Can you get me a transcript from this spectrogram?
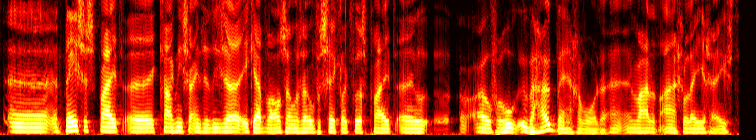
eh, het meeste spijt uh, kan ik niet zo 1, 2, zeggen. Ik heb wel sowieso verschrikkelijk veel spijt uh, over hoe ik überhaupt ben geworden en, en waar dat aan gelegen heeft.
